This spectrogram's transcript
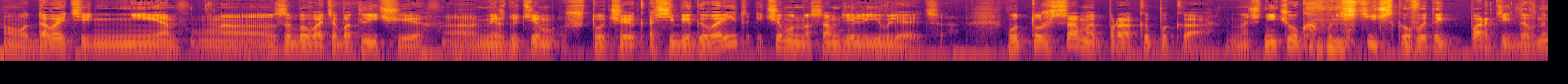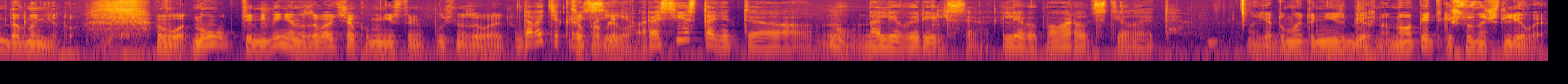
Вот. Давайте не э, забывать об отличии э, между тем, что человек о себе говорит и чем он на самом деле является. Вот то же самое про КПК. Значит, ничего коммунистического в этой партии давным-давно нету. Вот. Ну, тем не менее, называют себя коммунистами, пусть называют. Давайте к Чё России. проблема? Россия станет ну, на левые рельсы, левый поворот сделает. Я думаю, это неизбежно. Но опять-таки, что значит левое?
